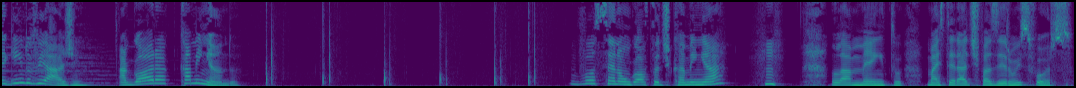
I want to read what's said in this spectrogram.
Seguindo viagem. Agora caminhando. Você não gosta de caminhar? Lamento, mas terá de fazer um esforço.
